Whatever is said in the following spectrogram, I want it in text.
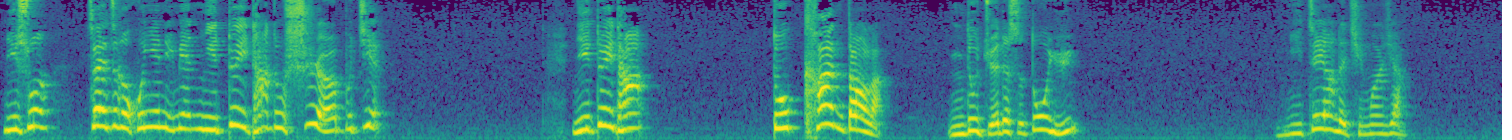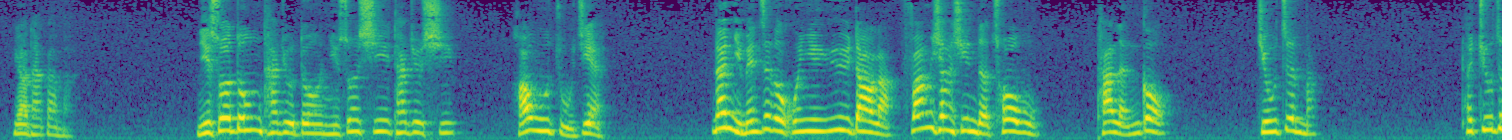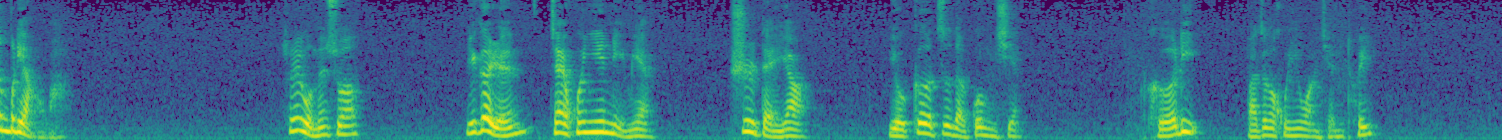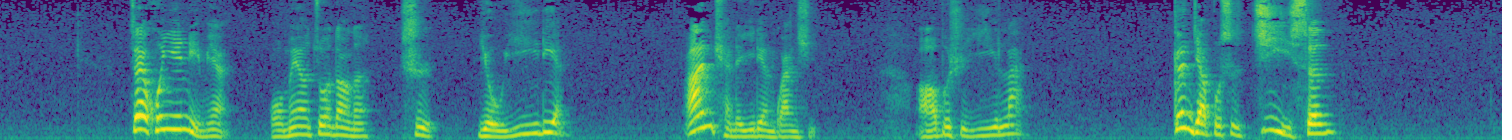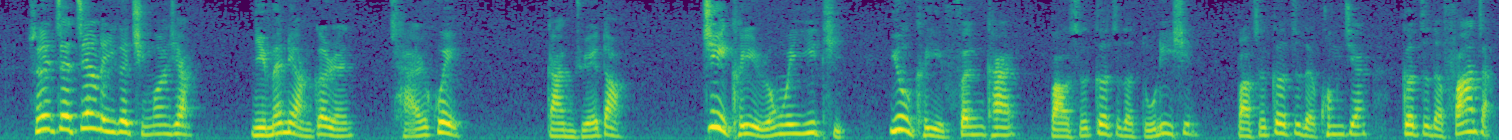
你说在这个婚姻里面，你对他都视而不见，你对他。都看到了，你都觉得是多余。你这样的情况下，要他干嘛？你说东他就东，你说西他就西，毫无主见。那你们这个婚姻遇到了方向性的错误，他能够纠正吗？他纠正不了啊。所以我们说，一个人在婚姻里面。是得要有各自的贡献，合力把这个婚姻往前推。在婚姻里面，我们要做到呢，是有依恋、安全的依恋关系，而不是依赖，更加不是寄生。所以在这样的一个情况下，你们两个人才会感觉到。既可以融为一体，又可以分开，保持各自的独立性，保持各自的空间、各自的发展，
